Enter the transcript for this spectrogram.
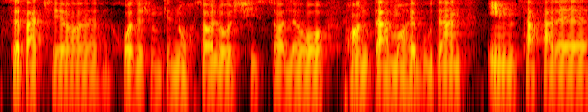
سه بچه خودشون که 9 ساله و 6 ساله و 15 ماهه بودن این سفر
